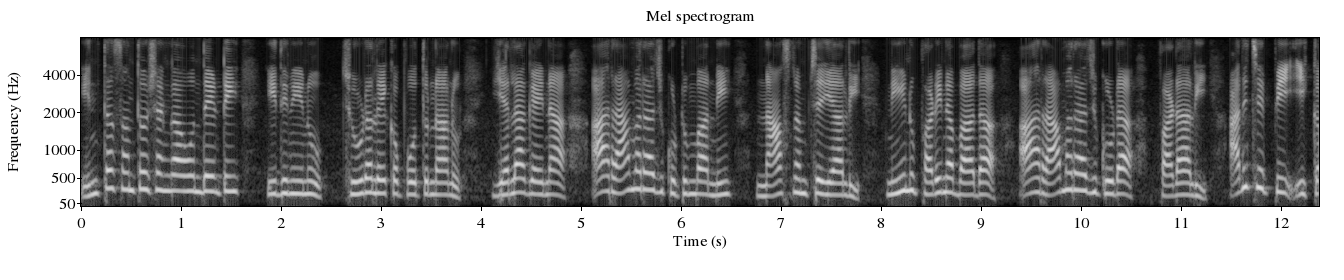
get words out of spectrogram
ఇంత సంతోషంగా ఉందేంటి? ఇది నేను చూడలేకపోతున్నాను. ఎలాగైనా ఆ రామరాజు కుటుంబాన్ని నాశనం చేయాలి. నేను పడిన బాధ ఆ రామరాజు కూడా పడాలి అని చెప్పి ఇక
